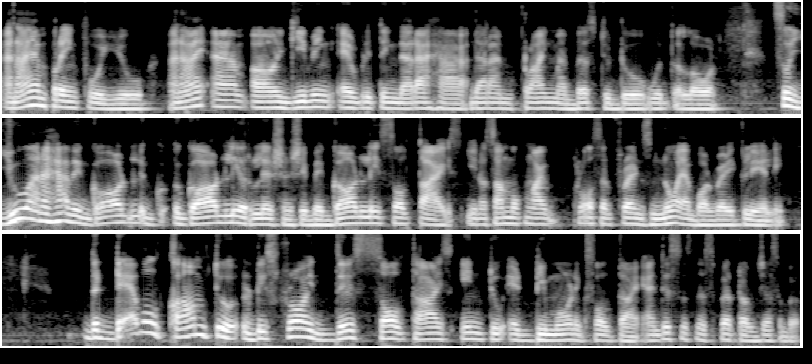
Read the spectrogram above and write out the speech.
And i am praying for you. And i am uh, giving everything that i have that i'm trying my best to do with the lord. So you and i have a godly a godly relationship a godly soul ties. You know some of my closer friends know about very clearly the devil come to destroy this soul ties into a demonic soul tie and this is the spirit of jezebel.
